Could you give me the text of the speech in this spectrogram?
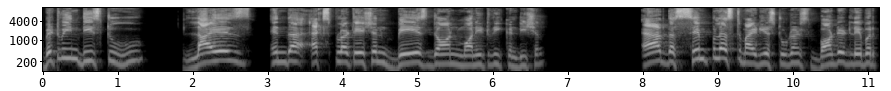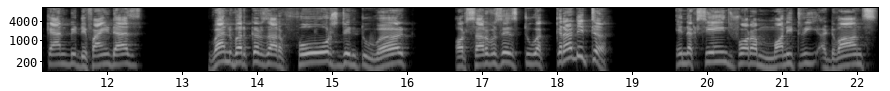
between these two lies in the exploitation based on monetary condition. At the simplest, my dear students, bonded labor can be defined as when workers are forced into work or services to a creditor in exchange for a monetary advance,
